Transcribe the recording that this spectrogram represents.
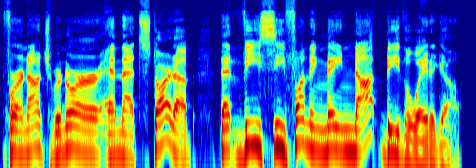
for an entrepreneur and that startup, that VC funding may not be the way to go.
